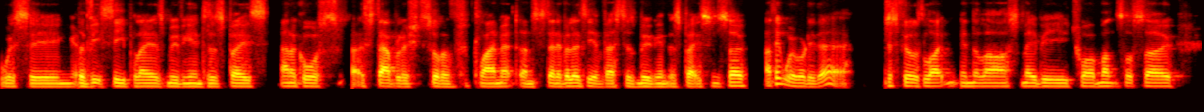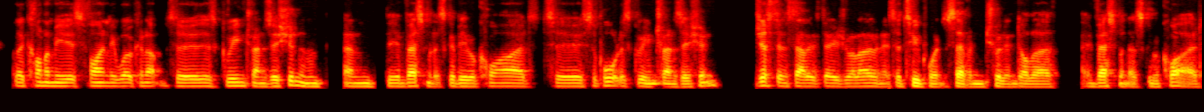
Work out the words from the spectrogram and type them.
We're seeing the VC players moving into the space and, of course, established sort of climate and sustainability investors moving into the space. And so I think we're already there. It just feels like in the last maybe 12 months or so, the economy is finally woken up to this green transition and, and the investment that's going to be required to support this green transition. Just in Southeast Asia alone, it's a $2.7 trillion investment that's required.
